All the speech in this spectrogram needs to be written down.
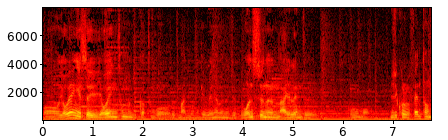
어, 여행 에세이, 여행 산문집 같은 거를 좀 많이 보는 게 왜냐면 이제 원스는 아일랜드고 뭐 뮤지컬로 팬텀은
